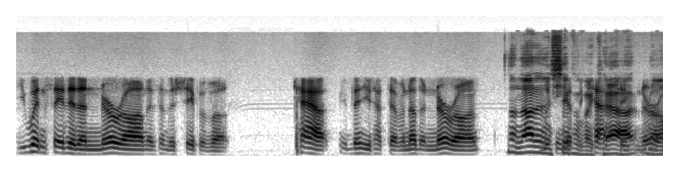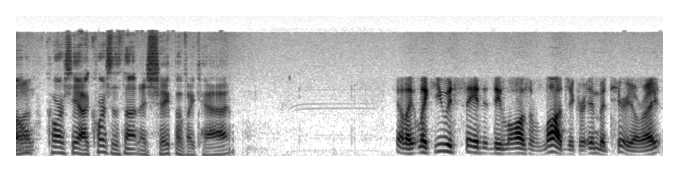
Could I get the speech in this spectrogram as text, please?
you wouldn't say that a neuron is in the shape of a cat. Then you'd have to have another neuron. No, not in the shape of the a cat-shaped cat. No, of course, yeah, of course, it's not in the shape of a cat. Yeah, like like you would say that the laws of logic are immaterial, right?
